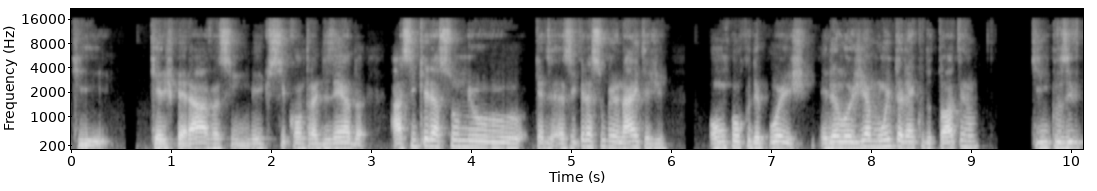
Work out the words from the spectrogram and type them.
que, que ele esperava, assim, meio que se contradizendo. Assim que ele assume o, dizer, assim que ele assume o United, ou um pouco depois, ele elogia muito o elenco do Tottenham, que inclusive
